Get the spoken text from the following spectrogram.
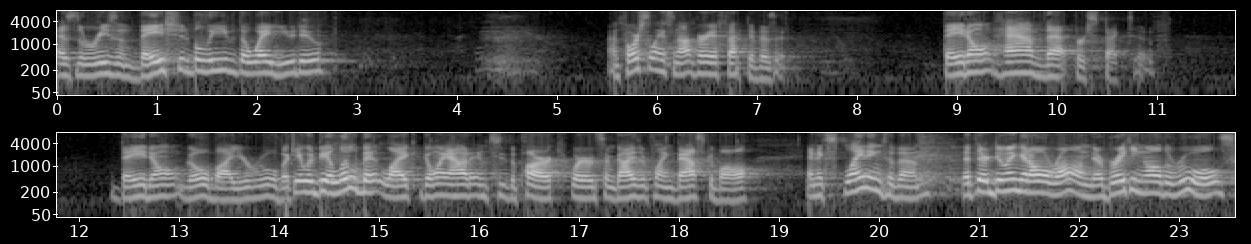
as the reason they should believe the way you do? Unfortunately, it's not very effective, is it? They don't have that perspective. They don't go by your rule book. It would be a little bit like going out into the park where some guys are playing basketball and explaining to them that they're doing it all wrong. They're breaking all the rules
